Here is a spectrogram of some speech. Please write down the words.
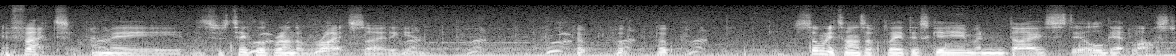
In fact, I may... Let's just take a look around the right side again. Hup, hup, hup. So many times I've played this game and I still get lost.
